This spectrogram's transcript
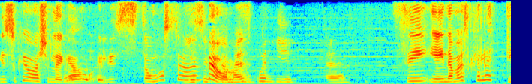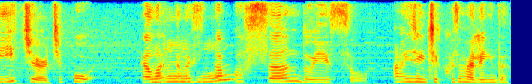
Isso que eu acho legal. Eles estão mostrando, Isso meu. fica mais bonito. Sim, e ainda mais que ela é teacher. Tipo, ela, Uhum. ela está passando isso. Ai, gente, que coisa mais linda.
